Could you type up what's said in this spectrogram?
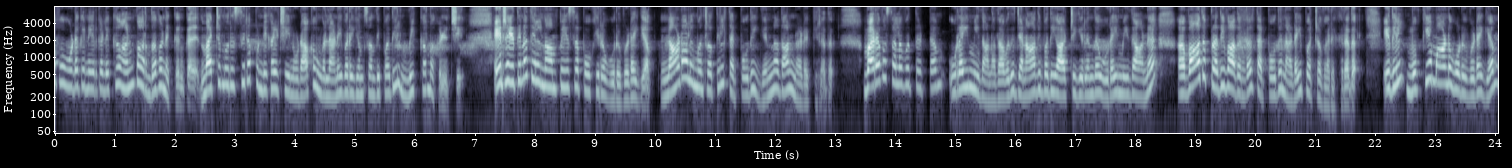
ஊடாக ஊடக நேர்களுக்கு அன்பார்ந்த வணக்கங்கள் மற்றும் ஒரு சிறப்பு நிகழ்ச்சியினூடாக உங்கள் அனைவரையும் சந்திப்பதில் மிக்க மகிழ்ச்சி. இன்றைய தினத்தில் நாம் பேச போகிற ஒரு விடயம் நாடாளுமன்றத்தில் தற்போது என்னதான் நடக்கிறது? வரவு செலவு திட்டம் உரை மீதான அதாவது ஜனாதிபதி ஆற்றியிருந்த உரை மீதான வாத பிரதிவாதங்கள் தற்போது நடைபெற்று வருகிறது. இதில் முக்கியமான ஒரு விடயம்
